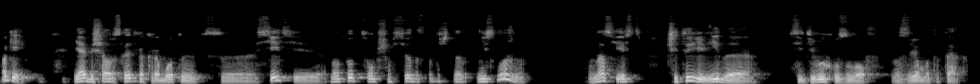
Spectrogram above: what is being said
Окей, я обещал рассказать, как работают э, сети. Но тут, в общем, все достаточно несложно. У нас есть четыре вида сетевых узлов, назовем это так.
